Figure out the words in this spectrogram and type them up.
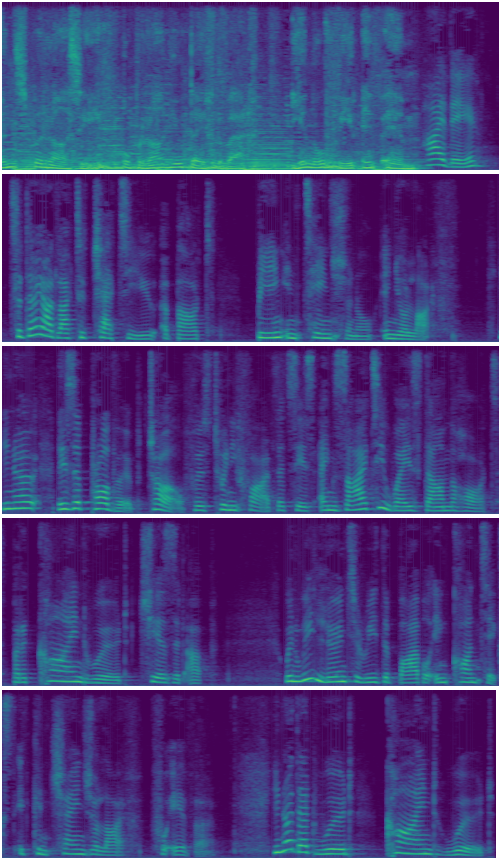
Inspirasie op Radio Tygerberg 104 FM. Hi there. Today I'd like to chat to you about being intentional in your life. You know, there's a proverb, 12, verse 25, that says, Anxiety weighs down the heart, but a kind word cheers it up. When we learn to read the Bible in context, it can change your life forever. You know that word, kind word?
